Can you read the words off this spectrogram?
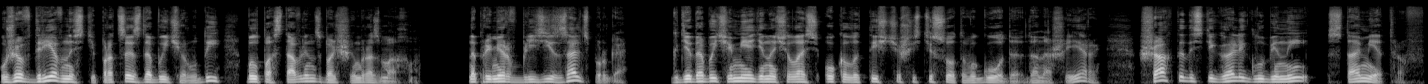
уже в древности процесс добычи руды был поставлен с большим размахом. Например, вблизи Зальцбурга где добыча меди началась около 1600 года до нашей эры, шахты достигали глубины 100 метров,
